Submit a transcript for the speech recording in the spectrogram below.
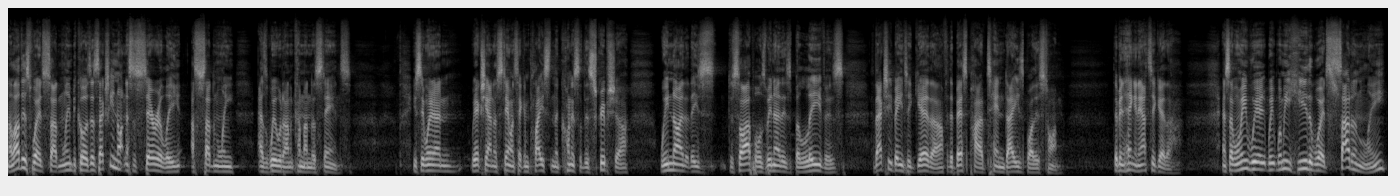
and I love this word suddenly because it's actually not necessarily a suddenly as we would come to understand. You see, when we actually understand what's taking place in the context of this scripture, we know that these disciples, we know these believers, have actually been together for the best part of 10 days by this time. They've been hanging out together. And so when we, when we hear the word suddenly,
